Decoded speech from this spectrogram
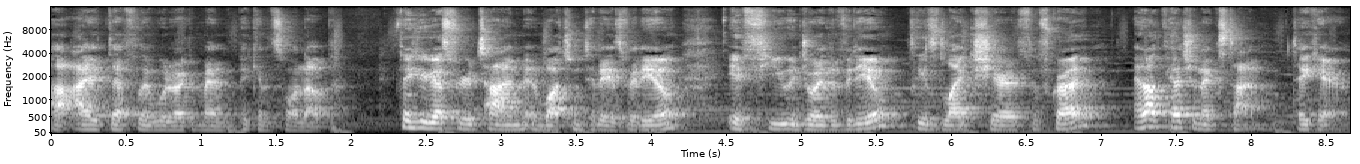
uh, I definitely would recommend picking this one up. Thank you guys for your time and watching today's video. If you enjoyed the video, please like, share, and subscribe, and I'll catch you next time. Take care.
